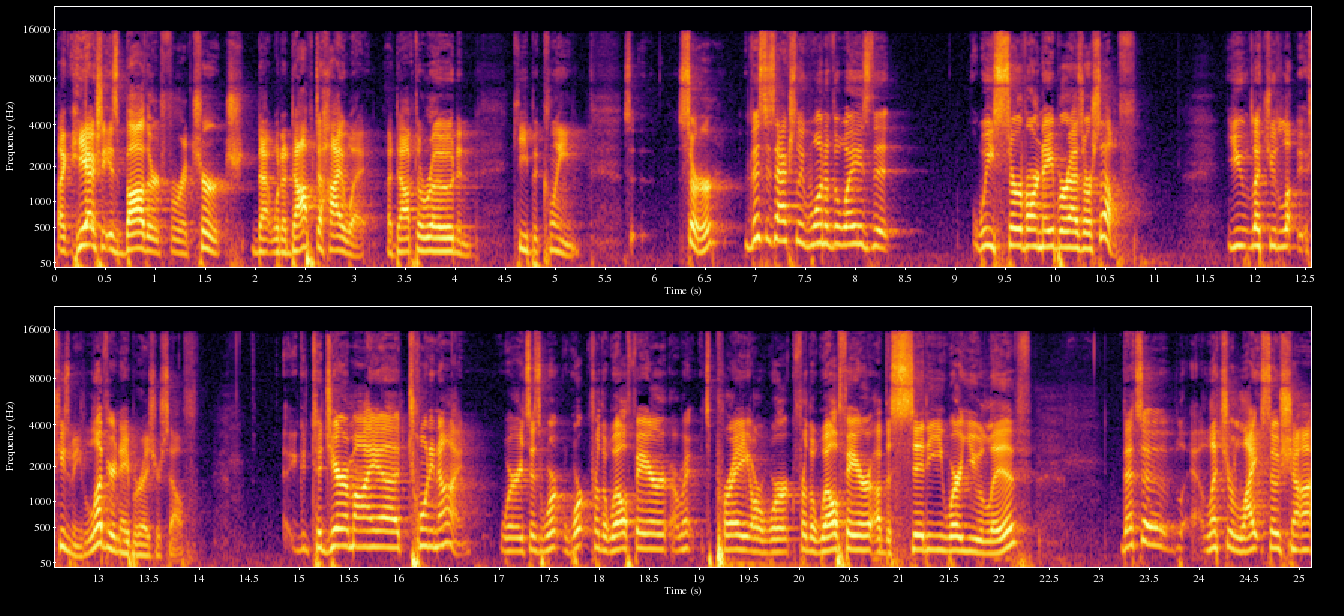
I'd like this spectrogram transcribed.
like he actually is bothered for a church that would adopt a highway, adopt a road and keep it clean. S sir, this is actually one of the ways that we serve our neighbor as ourselves. You let you lo- excuse me, love your neighbor as yourself. To Jeremiah 29 where it says work, work for the welfare it's pray or work for the welfare of the city where you live. That's a let your light so shine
